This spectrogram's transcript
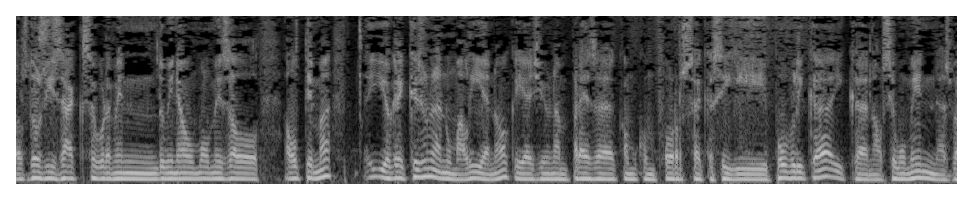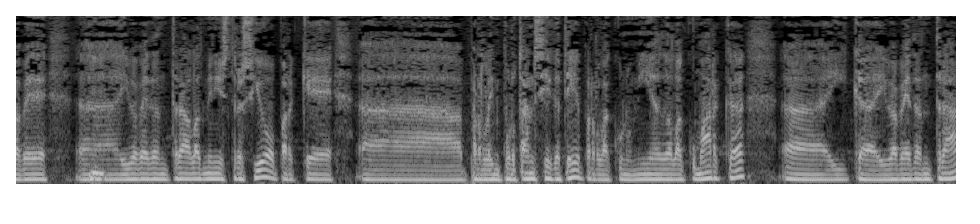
els dos Isaac segurament domineu molt més el, el tema jo crec que és una anomalia no? que hi hagi una empresa com Conforça que sigui pública i que en el seu moment es va haver, eh, mm. hi va haver d'entrar a l'administració perquè eh, per la importància que té per l'economia de la comarca eh, i que hi va haver d'entrar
